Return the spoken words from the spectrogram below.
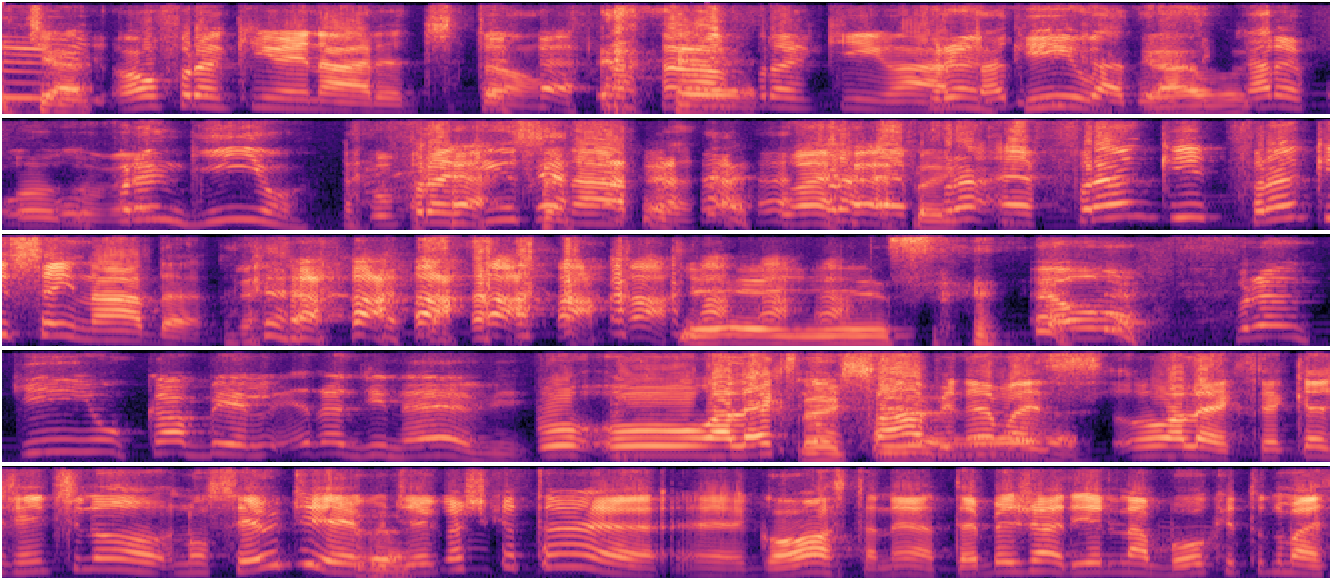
e que a... Olha o Franquinho aí na área, Titão. É. o Franquinho. Ah, Franquinho. tá de brincadeira, Grava- Esse cara é fogo, O velho. franguinho. O Franquinho Sinatra. O é, Fra- é Frank, Frank sem nada. que isso. É o Franquinho Cabeleira de Neve. O, o Alex não Franquinho, sabe, né? é. Mas, o Alex, é que a gente não. Não sei o Diego. É. O Diego acho que até é, gosta, né? Até beijaria ele na boca e tudo mais.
